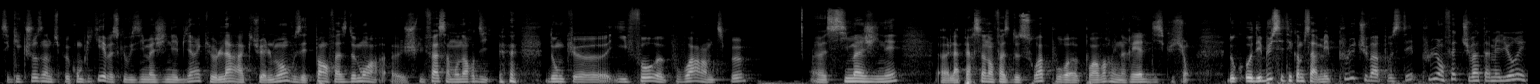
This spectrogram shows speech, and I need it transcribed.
c'est quelque chose d'un petit peu compliqué parce que vous imaginez bien que là actuellement, vous n'êtes pas en face de moi. Euh, je suis face à mon ordi. donc il faut pouvoir un petit peu euh, s'imaginer euh, la personne en face de soi pour, euh, pour avoir une réelle discussion. Donc au début c'était comme ça, mais plus tu vas poster, plus en fait tu vas t'améliorer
